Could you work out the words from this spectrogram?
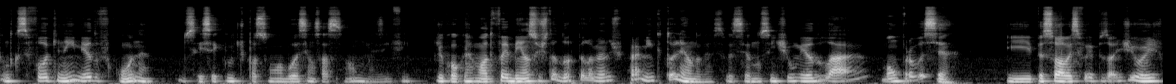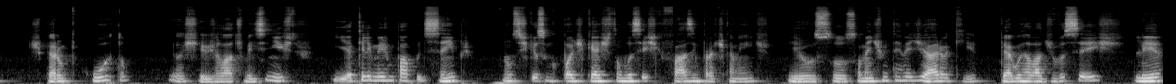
Tanto que você falou que nem medo ficou, né? Não sei se aquilo te passou uma boa sensação, mas enfim. De qualquer modo, foi bem assustador, pelo menos para mim que tô lendo, né? Se você não sentiu medo lá, bom para você. E pessoal, esse foi o episódio de hoje. Espero que curtam. Eu achei os relatos bem sinistros. E aquele mesmo papo de sempre. Não se esqueçam que o podcast são vocês que fazem praticamente. Eu sou somente um intermediário aqui. Pego o relato de vocês, lê,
